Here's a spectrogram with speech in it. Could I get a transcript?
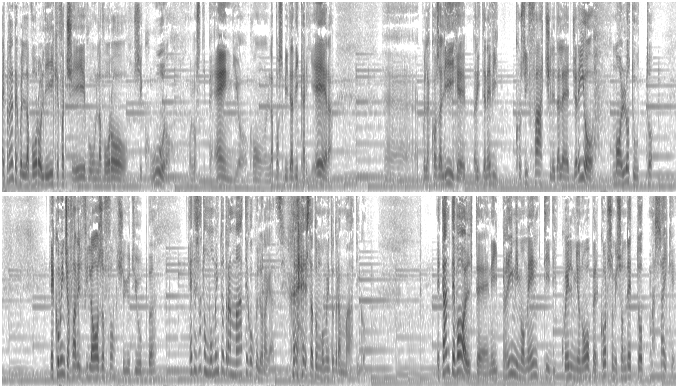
hai presente quel lavoro lì che facevo, un lavoro sicuro, con lo stipendio, con la possibilità di carriera, eh, quella cosa lì che ritenevi così facile da leggere, io mollo tutto e comincio a fare il filosofo su YouTube. Ed è stato un momento drammatico quello, ragazzi. è stato un momento drammatico. E tante volte nei primi momenti di quel mio nuovo percorso mi sono detto, ma sai che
